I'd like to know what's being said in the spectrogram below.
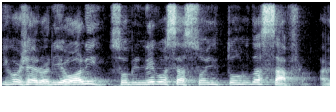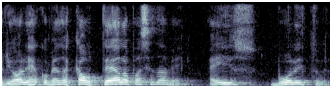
e Rogério Arioli sobre negociações em torno da safra. Arioli recomenda cautela para se dar bem. É isso. Boa leitura.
